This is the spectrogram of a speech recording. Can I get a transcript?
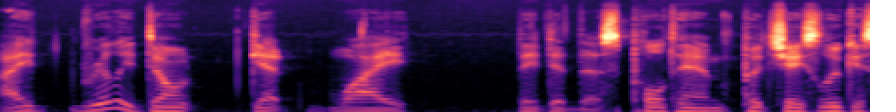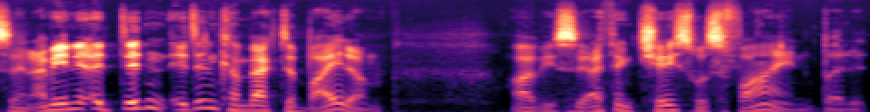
I really don't get why they did this. Pulled him, put Chase Lucas in. I mean, it didn't it didn't come back to bite him obviously. I think Chase was fine, but it,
